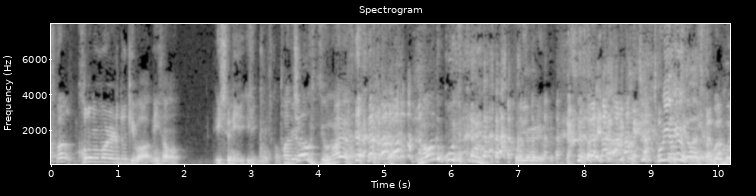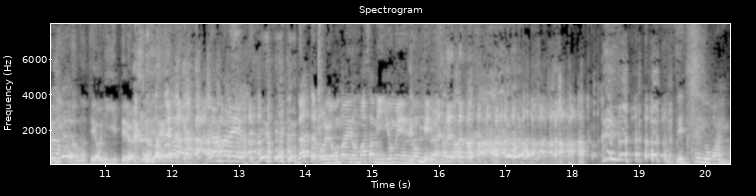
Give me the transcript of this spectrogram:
すか？子供生まれる時は、兄さんは一緒に行くんですか？立ち会う必要ないやろ。なんでこいつ来るの？取り上げるよ。取り上げるからこれ俺嫌やの手を握ってるよ頑張れってだったら俺お前のまさみ嫁の手に。絶対呼ばんよ。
